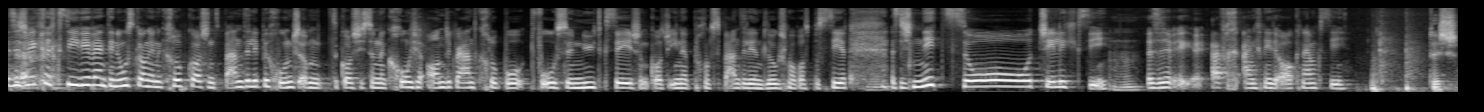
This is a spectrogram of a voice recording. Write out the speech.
es war wirklich, gewesen, wie wenn du in den Ausgang in einen Club gehst und das Bändeli bekommst und du gehst in so einen komischen Underground-Club, wo du von außen nichts siehst und gehst rein, bekommst das Bändeli und schaust mal, was passiert. Mhm. Es war nicht so chillig. Mhm. Es war einfach eigentlich nicht angenehm. Gewesen. Du hast,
